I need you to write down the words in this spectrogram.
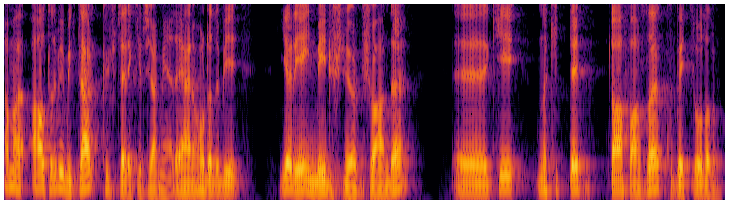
Ama altını bir miktar küçülterek gireceğim yani. Yani orada da bir yarıya inmeyi düşünüyorum şu anda. Ee, ki nakitte daha fazla kuvvetli olalım.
